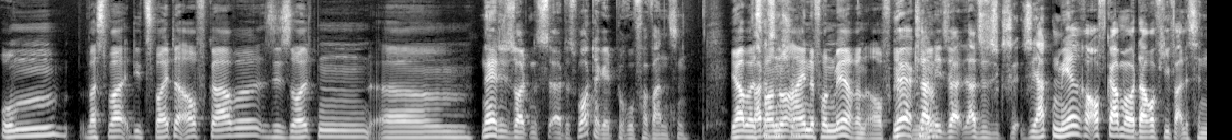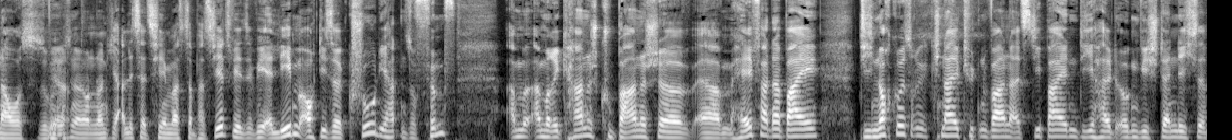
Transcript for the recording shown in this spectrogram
um, was war die zweite Aufgabe? Sie sollten. Ähm, naja, die sollten das, äh, das Watergate-Büro verwanzen. Ja, aber War es war nur schon? eine von mehreren Aufgaben. Ja, klar, ne? nee, sie- also sie, sie hatten mehrere Aufgaben, aber darauf lief alles hinaus. So, wir Ja. müssen ja noch nicht alles erzählen, was da passiert. Wir, wir erleben auch diese Crew, die hatten so fünf amerikanisch-kubanische ähm, Helfer dabei, die noch größere Knalltüten waren als die beiden, die halt irgendwie ständig äh,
